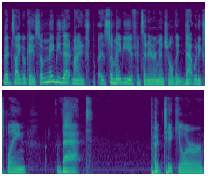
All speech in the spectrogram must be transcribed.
but it's like okay, so maybe that might expl- so maybe if it's an interdimensional thing, that would explain that particular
